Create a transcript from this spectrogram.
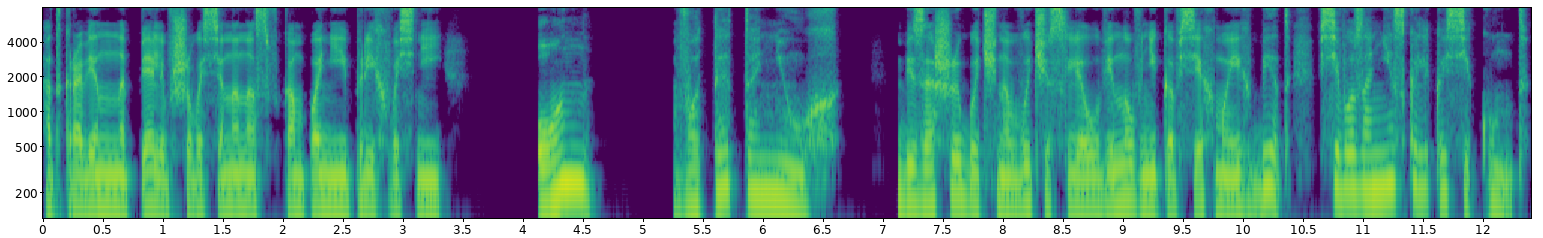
откровенно пялившегося на нас в компании прихвостней. Он? Вот это нюх! Безошибочно вычислил виновника всех моих бед всего за несколько секунд.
